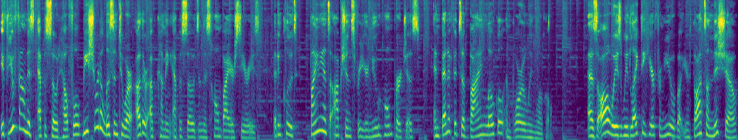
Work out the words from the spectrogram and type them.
If you found this episode helpful, be sure to listen to our other upcoming episodes in this homebuyer series that includes finance options for your new home purchase and benefits of buying local and borrowing local. As always, we'd like to hear from you about your thoughts on this show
